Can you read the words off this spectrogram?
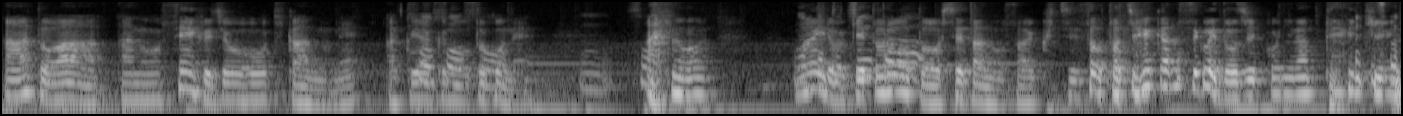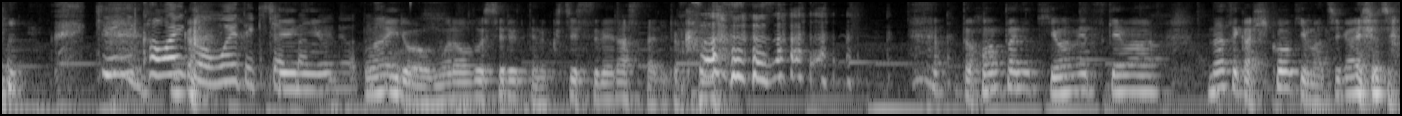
ああとはあの政府情報機関のね悪役の男ね。あ、の賄賂を受け取ろうとしてたのをさ口そう途中からすごいドジっ子になって 急に。急に可愛く思えてきちゃっ急にたね私賄賂をもらおうとしてるっていうのを口滑らせたりとかあと本当に極めつけはなぜか飛行機間違えるじゃん。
